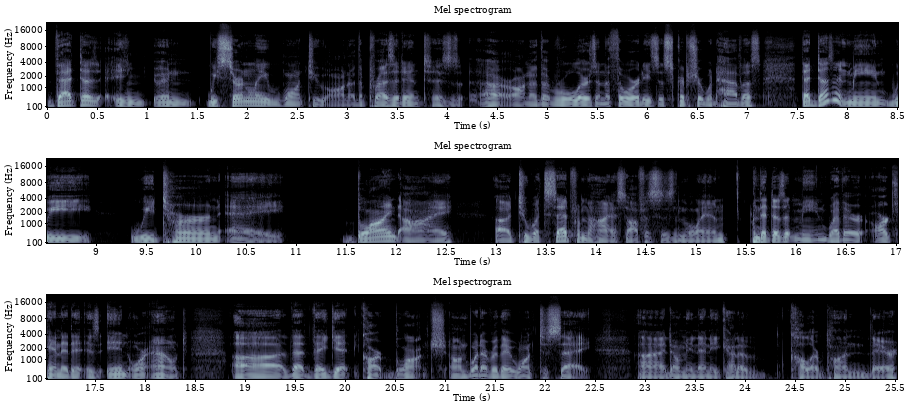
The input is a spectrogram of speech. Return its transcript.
Uh, that does, and, and we certainly want to honor the president as, or honor the rulers and authorities as Scripture would have us. That doesn't mean we we turn a blind eye uh, to what's said from the highest offices in the land. And that doesn't mean whether our candidate is in or out uh, that they get carte blanche on whatever they want to say. Uh, I don't mean any kind of color pun there.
